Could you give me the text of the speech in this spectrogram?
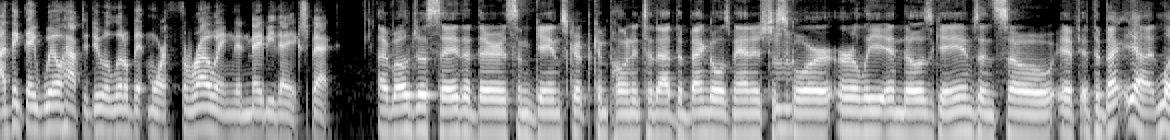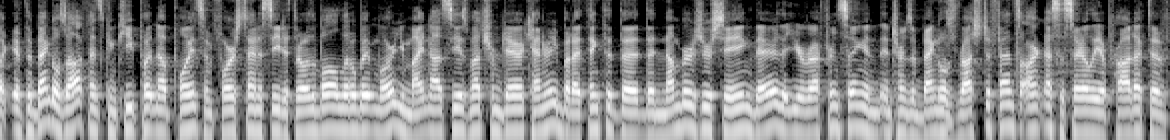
I think they will have to do a little bit more throwing than maybe they expect. I will just say that there is some game script component to that. The Bengals managed to mm-hmm. score early in those games, and so if if the yeah look if the Bengals offense can keep putting up points and force Tennessee to throw the ball a little bit more, you might not see as much from Derrick Henry. But I think that the the numbers you're seeing there that you're referencing in, in terms of Bengals mm-hmm. rush defense aren't necessarily a product of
